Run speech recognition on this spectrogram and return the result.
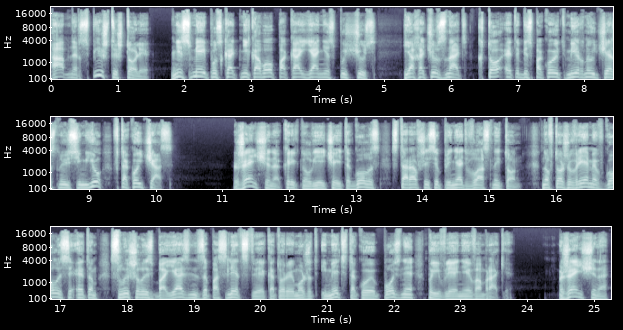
Абнер, спишь ты, что ли? Не смей пускать никого, пока я не спущусь. Я хочу знать, кто это беспокоит мирную честную семью в такой час». «Женщина!» — крикнул ей чей-то голос, старавшийся принять властный тон. Но в то же время в голосе этом слышалась боязнь за последствия, которые может иметь такое позднее появление во мраке. «Женщина!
